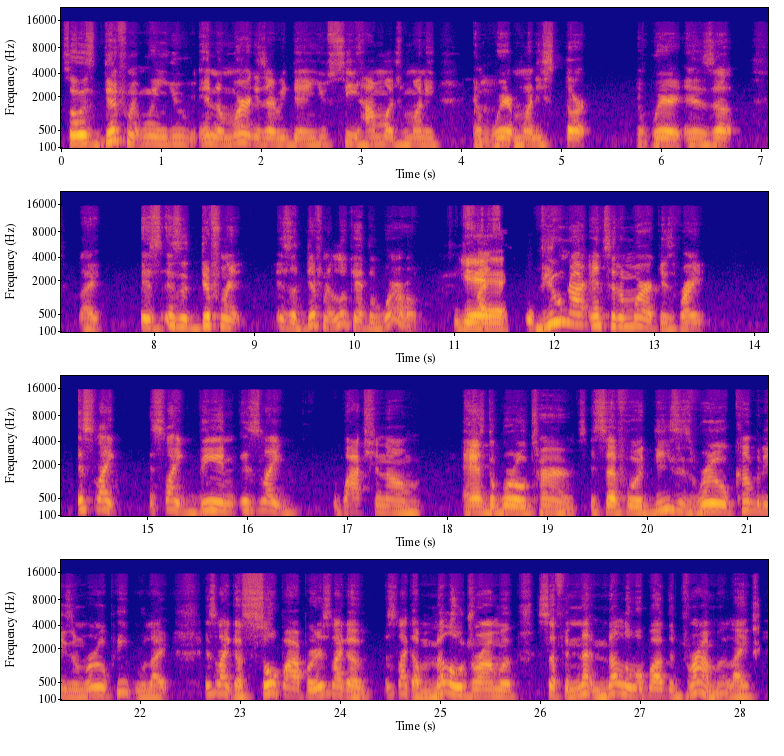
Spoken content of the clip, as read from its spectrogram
so it's different when you in the markets every day and you see how much money and where money start and where it ends up. Like it's it's a different it's a different look at the world. yeah, If you're not into the markets, right? It's like it's like being it's like watching um as the world turns, except for these is real companies and real people. Like it's like a soap opera. It's like a it's like a melodrama, except for nothing mellow about the drama. Like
